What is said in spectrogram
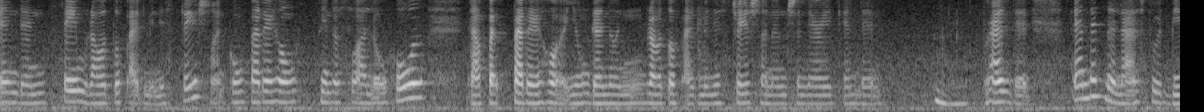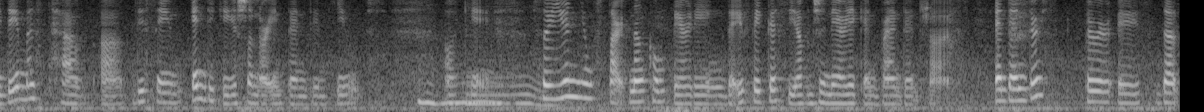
And then, same route of administration. Kung parehong sinuswallow whole, dapat pareho yung ganun route of administration ng generic and then branded. And then the last would be they must have uh, the same indication or intended use. Okay. So yun yung start ng comparing the efficacy of generic and branded drugs. And then there's there is the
